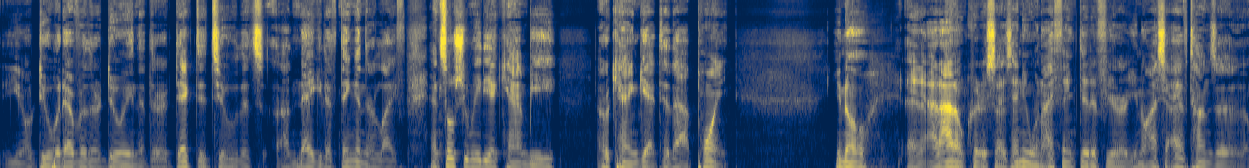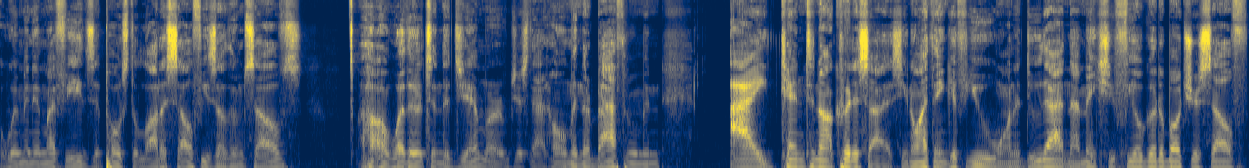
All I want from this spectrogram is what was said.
you know do whatever they're doing that they're addicted to. That's a negative thing in their life, and social media can be or can get to that point. You know, and, and I don't criticize anyone. I think that if you're, you know, I, I have tons of women in my feeds that post a lot of selfies of themselves, uh, whether it's in the gym or just at home in their bathroom. And I tend to not criticize. You know, I think if you want to do that and that makes you feel good about yourself,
